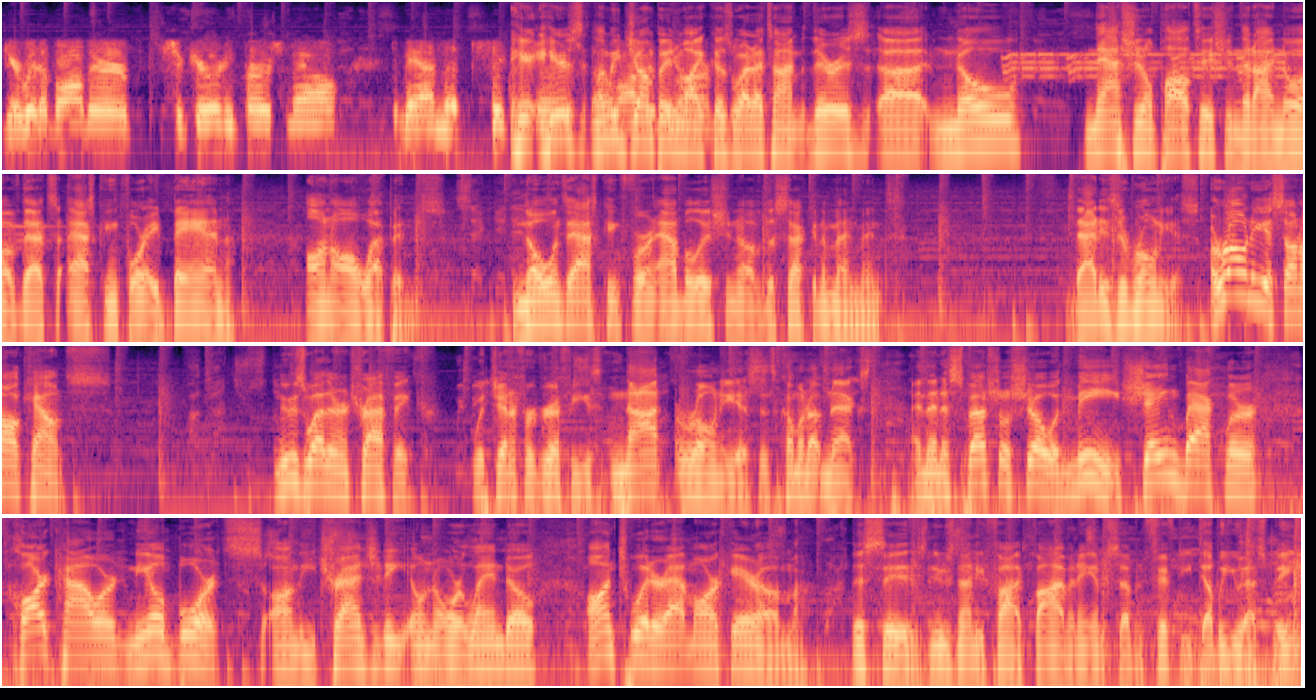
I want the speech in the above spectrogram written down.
get rid of all their security personnel, demand that... Here, here's let me jump in, Mike, because we're out of time. There is uh, no national politician that I know of that's asking for a ban on all weapons. No one's asking for an abolition of the Second Amendment. That is erroneous. Erroneous on all counts. News, weather, and traffic with Jennifer Griffey's not erroneous. It's coming up next. And then a special show with me, Shane Backler, Clark Howard, Neal Boortz on the tragedy in Orlando. On Twitter at Mark Arum. This is News 95.5 and AM 750 WSB.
